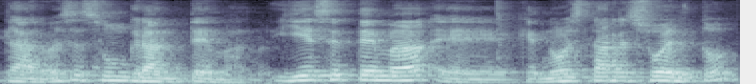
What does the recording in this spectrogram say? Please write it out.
Claro, ese es un gran tema. Y ese tema eh, que no está resuelto,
